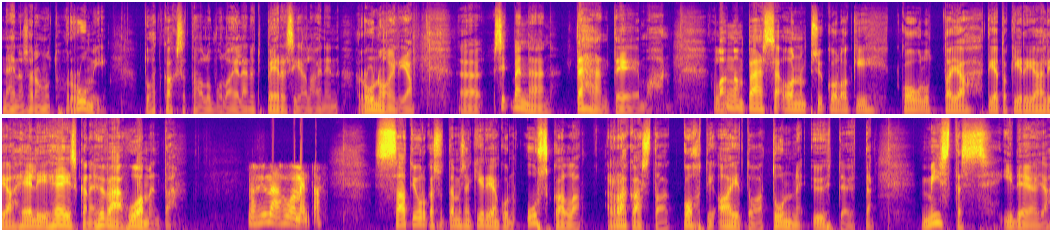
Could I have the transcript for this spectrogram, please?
Näin on sanonut Rumi, 1200-luvulla elänyt persialainen runoilija. Sitten mennään tähän teemaan. Langan päässä on psykologi, kouluttaja, tietokirjailija Heli Heiskanen. Hyvää huomenta. No hyvää huomenta. Sä oot julkaissut tämmöisen kirjan kuin Uskalla rakastaa kohti aitoa tunneyhteyttä. Mistä idea ja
